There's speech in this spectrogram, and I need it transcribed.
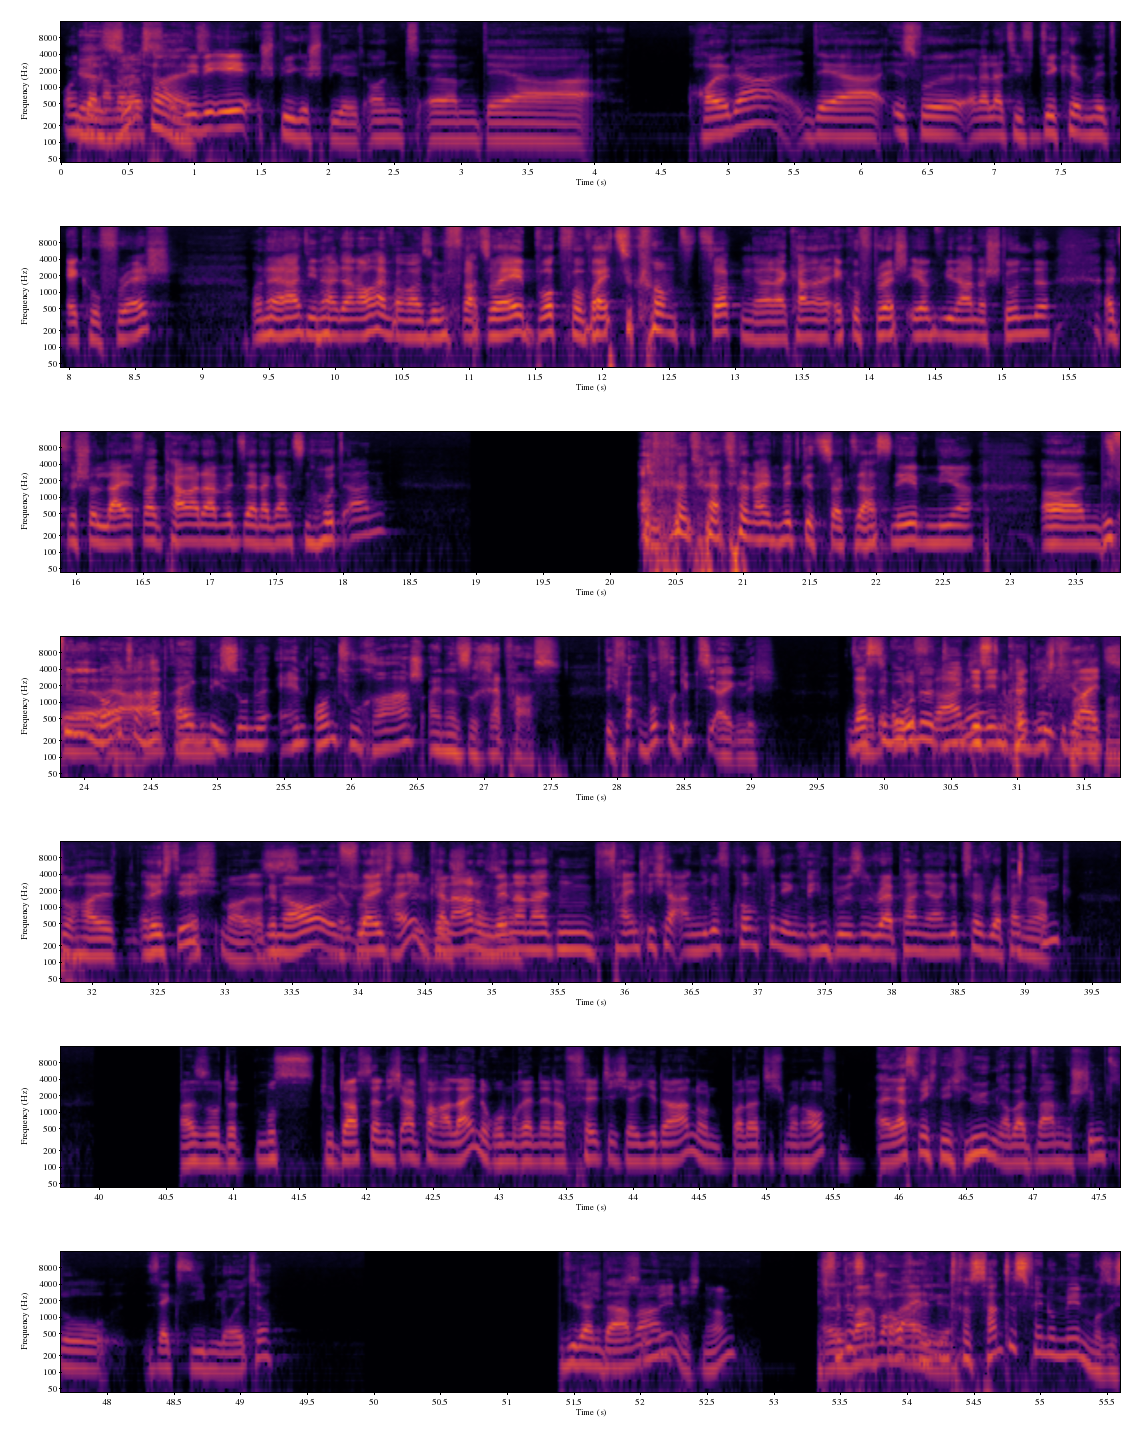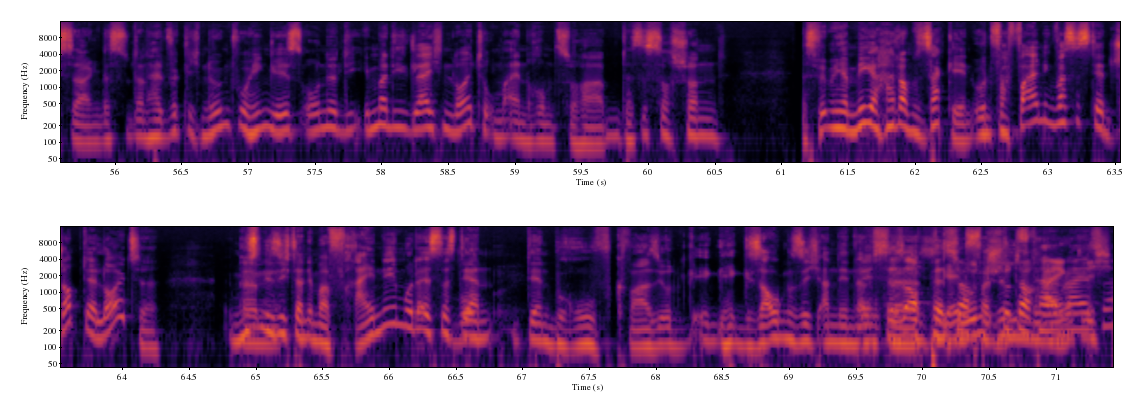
Und dann haben wir das. WWE-Spiel gespielt. Und ähm, der Holger, der ist wohl relativ dicke mit Echo Fresh. Und er hat ihn halt dann auch einfach mal so gefragt, so, hey, Bock vorbeizukommen, zu zocken. Ja, da kam dann Echo Fresh irgendwie nach einer Stunde, als wir schon live waren, kam er da mit seiner ganzen Hood an. Und hat dann halt mitgezockt, saß neben mir. Und, Wie viele äh, Leute ja, hat dann- eigentlich so eine En- Entourage eines Rappers? Ich frag, wofür gibt's sie eigentlich? Das ist Ja, eine gute ohne die- Frage. dir den Rücken frei Rapper. zu halten. Richtig. Echt mal. Das genau, ist- ja, vielleicht, keine Ahnung, oder wenn so. dann halt ein feindlicher Angriff kommt von irgendwelchen bösen Rappern, ja, dann gibt's halt Rapperkrieg. Also, das muss, du darfst ja nicht einfach alleine rumrennen, da fällt dich ja jeder an und ballert dich über den Haufen. Äh, Lass mich nicht lügen, aber es waren bestimmt so sechs, sieben Leute, die dann Schon da nicht So waren. wenig, ne? Ich Also finde das aber auch ein einige. interessantes Phänomen, muss ich sagen, dass du dann halt wirklich nirgendwo hingehst, ohne die, immer die gleichen Leute um einen rum zu haben. Das ist doch schon. Das wird mir ja mega hart auf den Sack gehen. Und vor allen Dingen, was ist der Job der Leute? Müssen die Ähm, sich dann immer frei nehmen oder ist das deren, deren Beruf quasi und saugen sich an den Ist das äh, auch Personenschutz eigentlich-?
